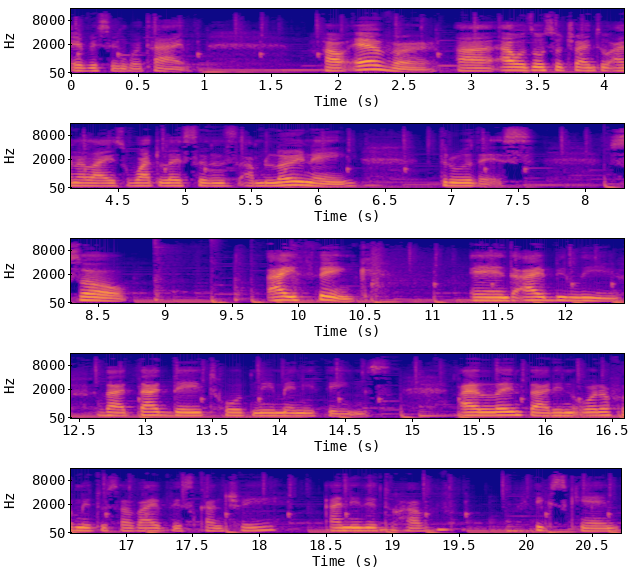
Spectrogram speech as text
every single time. However, uh, I was also trying to analyze what lessons I'm learning through this. So I think and I believe that that day taught me many things. I learned that in order for me to survive this country, I needed to have thick skin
